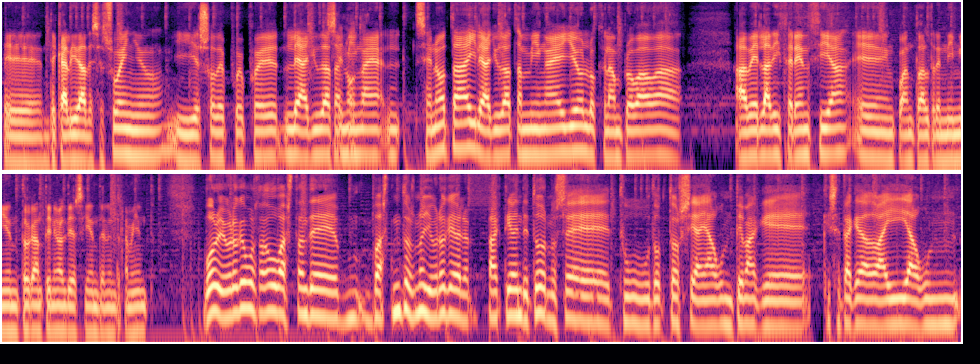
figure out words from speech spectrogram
eh, de calidad de ese sueño y eso después pues le ayuda también A, se nota y le ayuda también a ellos los que lo han probado a, a ver la diferencia en cuanto al rendimiento que han tenido al día siguiente en el entrenamiento. Bueno, yo creo que hemos dado bastante, bastantes, ¿no? Yo creo que prácticamente todos. No sé, tú, doctor, si hay algún tema que, que se te ha quedado ahí, algún,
